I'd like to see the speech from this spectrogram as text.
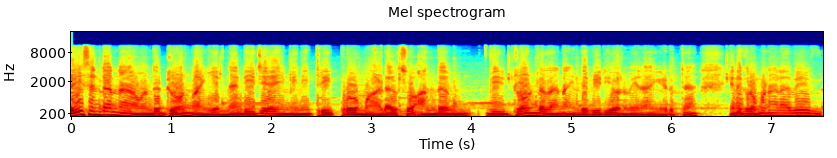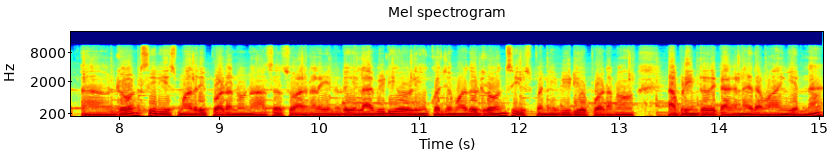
ரீசெண்டாக நான் வந்து ட்ரோன் வாங்கியிருந்தேன் DJI mini three pro model so அந்த ட்ரோனில் தான் நான் இந்த வீடியோனுமே நான் எடுத்தேன். எனக்கு ரொம்ப நாளாகவே ட்ரோன் சீரியஸ் மாதிரி போடணும்னு ஆசை. ஸோ அதனால் என்னுடைய எல்லா வீடியோலையும் கொஞ்சமாவது ட்ரோன்ஸ் யூஸ் பண்ணி வீடியோ போடணும் அப்படின்றதுக்காக நான் இதை வாங்கியிருந்தேன்.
